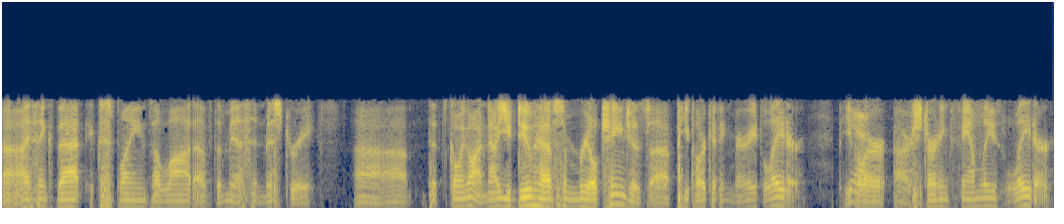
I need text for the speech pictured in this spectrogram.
Uh, I think that explains a lot of the myth and mystery uh, that's going on. Now, you do have some real changes. Uh, people are getting married later. People yes. are, are starting families later.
